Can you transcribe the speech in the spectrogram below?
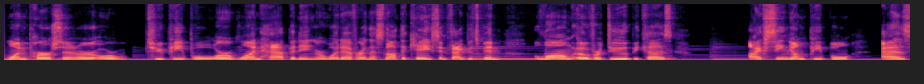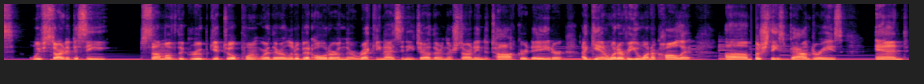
one person or, or two people or one happening or whatever. And that's not the case. In fact, it's been long overdue because I've seen young people as we've started to see some of the group get to a point where they're a little bit older and they're recognizing each other and they're starting to talk or date or again whatever you want to call it um, push these boundaries and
